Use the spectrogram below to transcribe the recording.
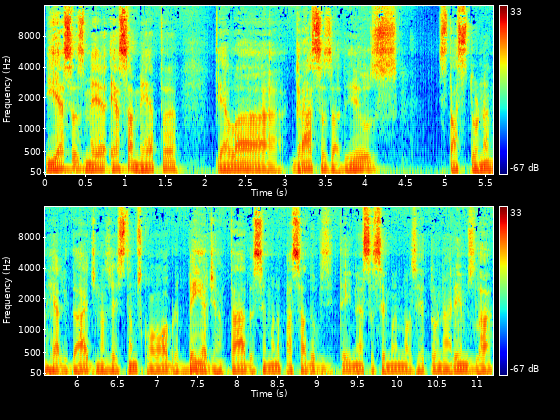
E essas me essa meta, ela, graças a Deus, está se tornando realidade. Nós já estamos com a obra bem adiantada. Semana passada eu visitei, nessa semana nós retornaremos lá,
